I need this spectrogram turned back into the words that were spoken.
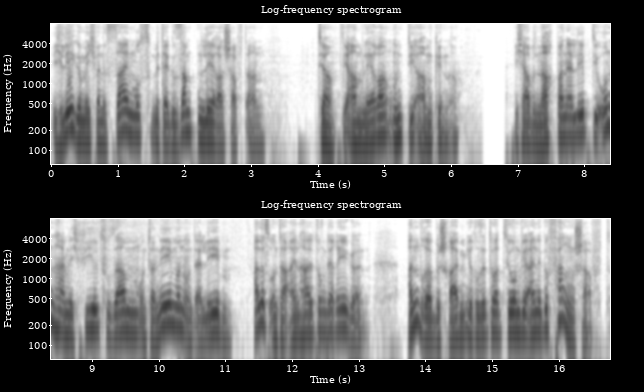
Ich lege mich, wenn es sein muss, mit der gesamten Lehrerschaft an. Tja, die armen Lehrer und die armen Kinder. Ich habe Nachbarn erlebt, die unheimlich viel zusammen unternehmen und erleben. Alles unter Einhaltung der Regeln. Andere beschreiben ihre Situation wie eine Gefangenschaft.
